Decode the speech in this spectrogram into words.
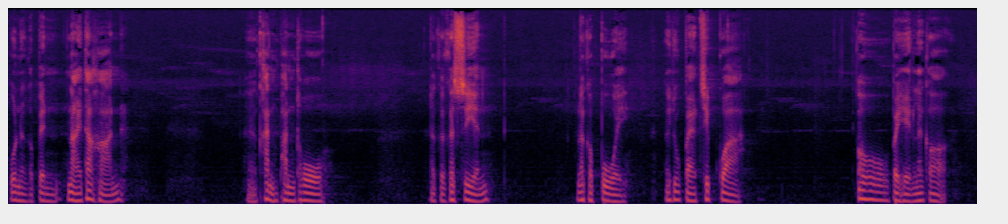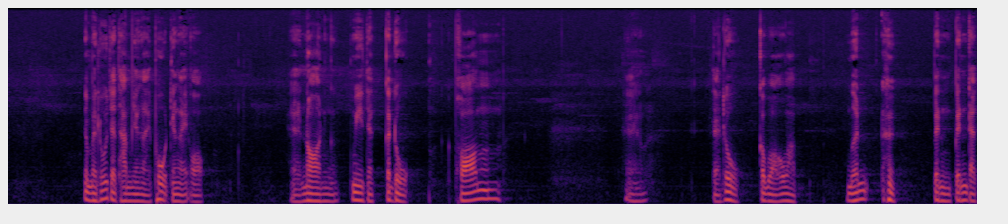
ผู้หนึ่งก็เป็นนายทหาร ขั้นพันโท แล้วก็เกษียณ แล้วก็ป่วย อายุแปดสิบกว่า โอ้ ไปเห็นแล้วก็ยังไม่รู้จะทำยังไง พูดยังไงออก นอนมีแต่กระดูก พร้อม แต่ลูกก็บอกว่า เหมือนเป็นเป็นเด็ก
